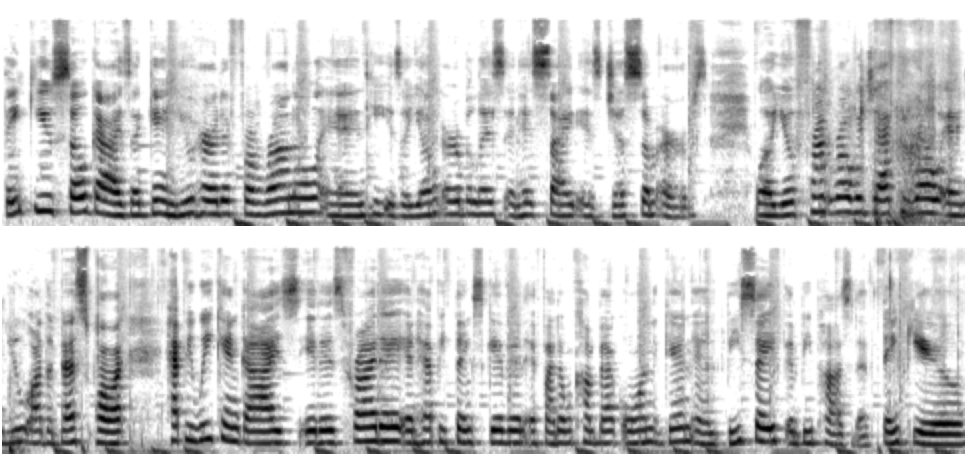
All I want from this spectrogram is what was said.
Thank you. So, guys, again, you heard it from Ronald, and he is a young herbalist, and his site is Just Some Herbs. Well, you're front row with Jackie Rowe, and you are the best part. Happy weekend, guys. It is Friday, and happy Thanksgiving if I don't come back on again. And be safe and be positive. Thank you.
